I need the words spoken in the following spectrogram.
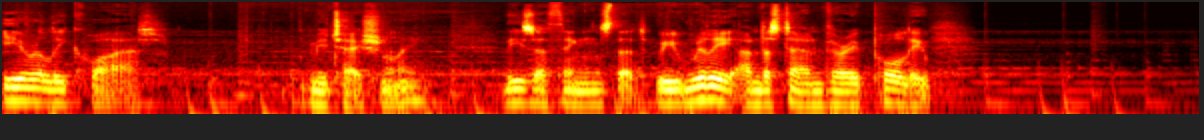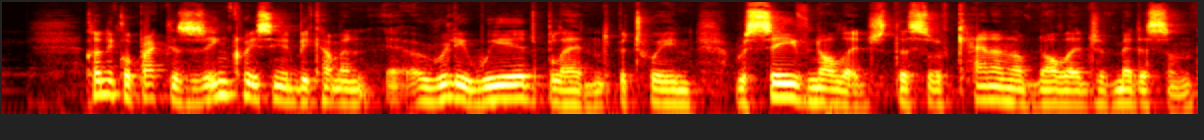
eerily quiet mutationally. These are things that we really understand very poorly. Clinical practice has increasingly become an, a really weird blend between received knowledge, the sort of canon of knowledge of medicine,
